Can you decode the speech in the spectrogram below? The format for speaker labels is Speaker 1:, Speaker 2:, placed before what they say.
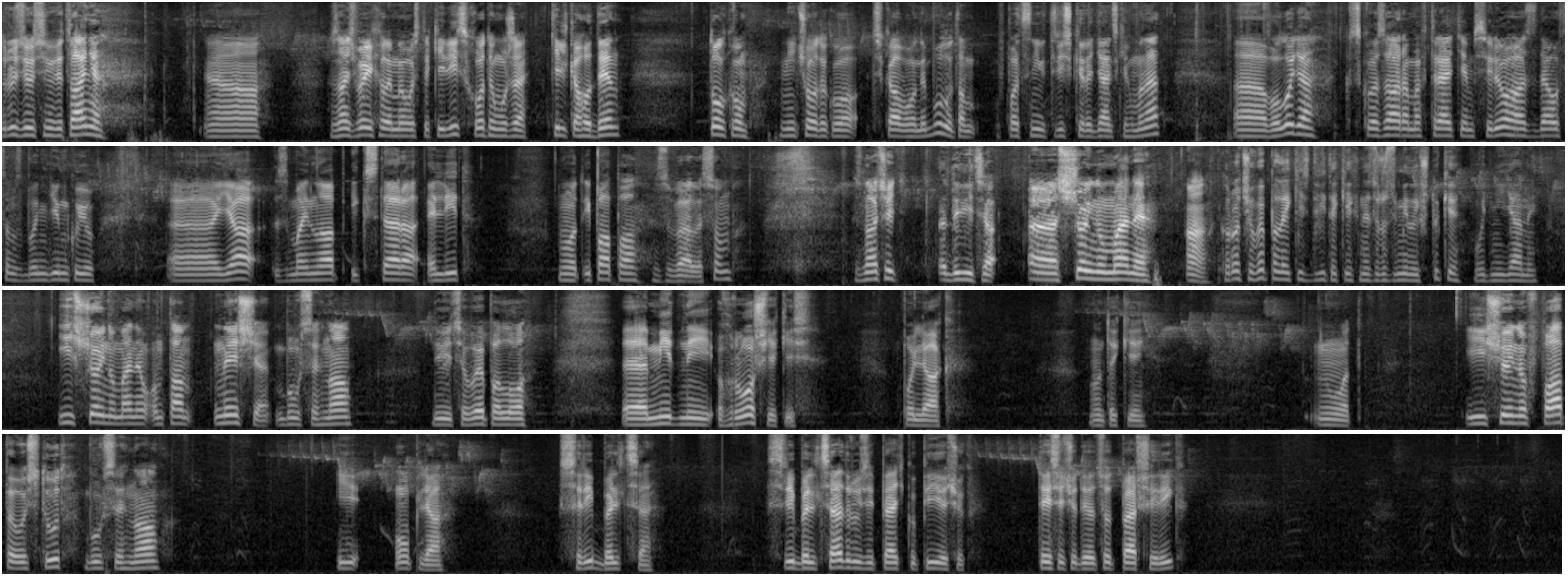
Speaker 1: Друзі, усім вітання. Е, значить, виїхали ми в ось такий ліс, ходимо вже кілька годин. Толком нічого такого цікавого не було. Там в пацанів трішки радянських монет. Е, Володя з квазаром F3, Серега з Деусом з блондинкою. Е, я з Mainlab Xterra Elite. От, і папа з Велесом. Значить, дивіться, е, щойно в мене а, коротше, випали якісь дві таких незрозумілих штуки в одній ямі. І щойно в мене он там нижче був сигнал. Дивіться, випало е, мідний грош якийсь. Поляк. Ось такий. От. І щойно в папи ось тут був сигнал. І опля. Срібельце. Срібельце, друзі, 5 копійочок. 1901 рік.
